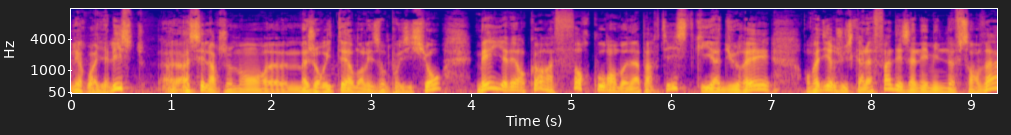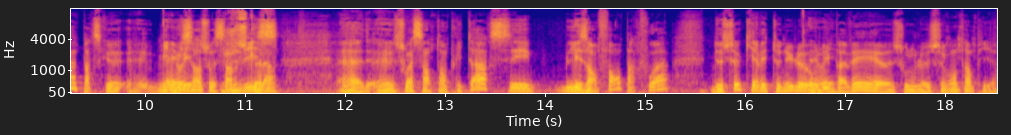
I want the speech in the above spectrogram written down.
les royalistes, assez largement euh, majoritaire dans les oppositions, mais il y avait encore un fort courant bonapartiste qui a duré, on va dire, jusqu'à la fin des années 1920, parce que 1870, euh, 60 euh, ans plus tard, c'est les enfants parfois de ceux qui avaient tenu le eh haut du pavé euh, sous le Second Empire.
